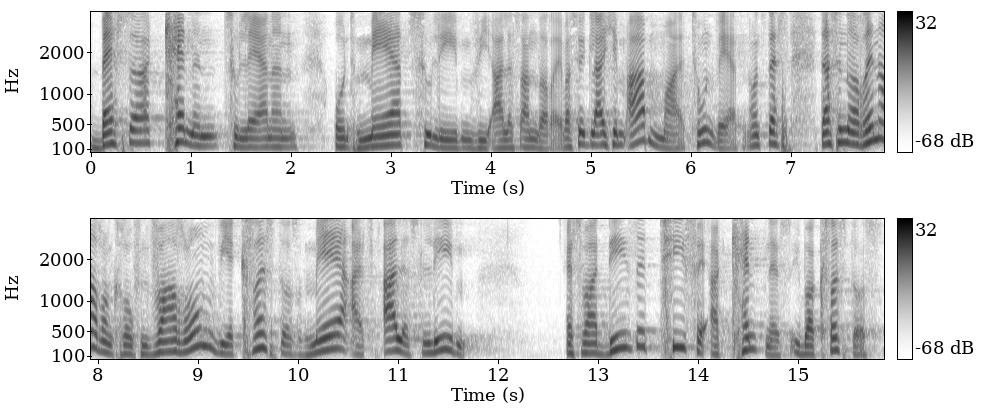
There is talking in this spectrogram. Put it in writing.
besser kennenzulernen und mehr zu leben wie alles andere. Was wir gleich im Abendmahl tun werden. Uns das, das in Erinnerung rufen, warum wir Christus mehr als alles lieben. Es war diese tiefe Erkenntnis über Christus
